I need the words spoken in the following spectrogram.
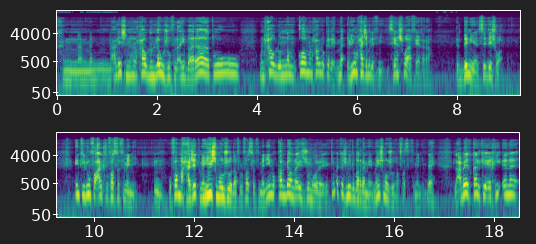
خلينا من علاش نحاولوا نلوجوا في العبارات و ونحاولوا ننمقوهم ونحاولوا كذا. اليوم حاجة من الاثنين. c'est un choix à faire راه. الدنيا c'est des choix. انت اليوم فعلت الفصل 80 مم. وفما حاجات ماهيش موجودة في الفصل 80 وقام بهم رئيس الجمهورية. كما تجميد البرلمان ماهيش موجودة في الفصل 80 باهي. العباد قال لك يا أخي أنا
